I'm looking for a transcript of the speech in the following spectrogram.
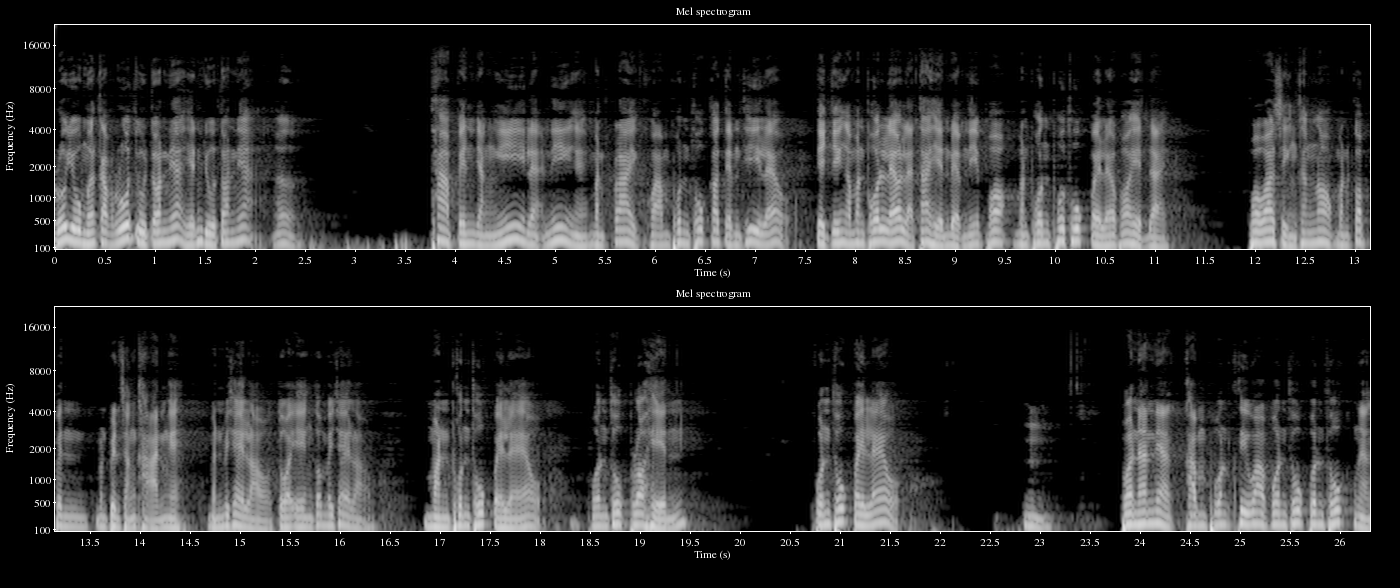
รู้อยู่เหมือนกับรู้อยู่ตอนเนี้ย เห็นอยู่ตอนเนี้ย เออ ถ้าเป็นอย่างนี้แหละนี่ไง มันใกล้ความพ้นทุกข์เข้าเต็มที่แล้วจริงๆอะมันพ้นแล้วแหละถ้าเห็นแบบนี้เพราะมันพ้นผู้ทุกข์ไปแล้วเพราะเหตุใด เพราะว่าสิ่งข้างนอกมันก็เป็นมันเป็นสังขารไง มันไม่ใช่เรา ตัวเองก็ไม่ใช่เรา มันพ้นทุกข์ไปแล้ว พ้นทุกข์เพราะเห็น พ้นทุกข์ไปแล้ว อืม เพราะนั้นเนี่ยคำพ้นที่ว่าพ้นทุกข์พ้นทุกข์เนี่ย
